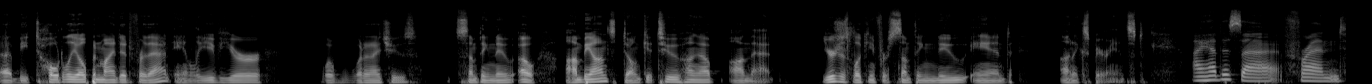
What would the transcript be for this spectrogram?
Uh, be totally open minded for that and leave your, what, what did I choose? Something new. Oh, ambiance. Don't get too hung up on that. You're just looking for something new and unexperienced. I had this uh, friend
